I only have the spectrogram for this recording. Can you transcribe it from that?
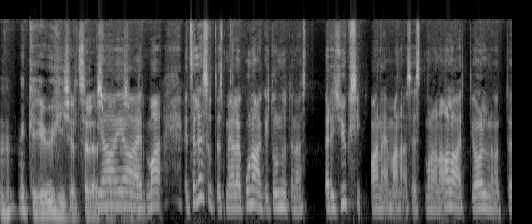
mm. -hmm. ikkagi ühiselt selles ja, mõttes. ja et ma, et selles suhtes ma ei ole kunagi tundnud ennast päris üksikvanemana, sest mul on alati olnud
